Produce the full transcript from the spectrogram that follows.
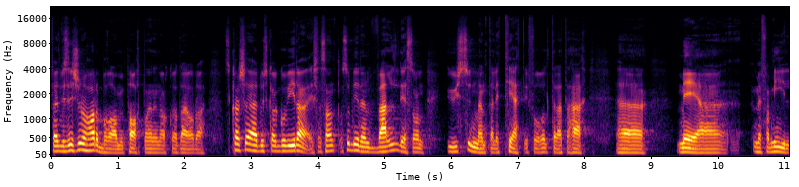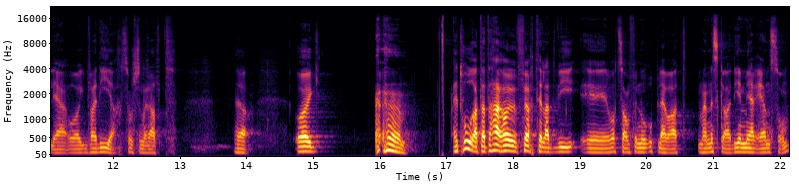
For Hvis ikke du har det bra med partneren din akkurat der og da, så kanskje du skal gå videre. ikke sant? Og så blir det en veldig sånn usunn mentalitet i forhold til dette her eh, med, med, familie og verdier sånn generelt. Ja. Og Jeg tror at dette her har jo ført til at vi i vårt samfunn nå opplever at mennesker er mer ensomme.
